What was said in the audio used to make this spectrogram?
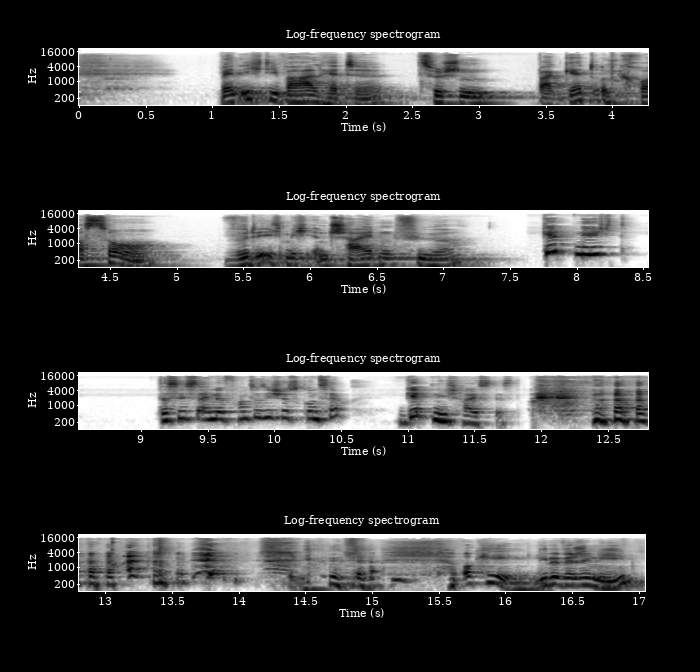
Wenn ich die Wahl hätte zwischen Baguette und Croissant, würde ich mich entscheiden für... Geht nicht. Das ist ein französisches Konzept. Geht nicht, heißt es. okay, liebe Virginie,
